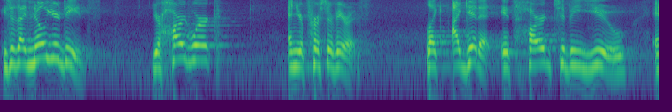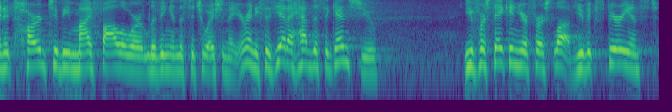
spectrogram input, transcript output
He says, I know your deeds, your hard work, and your perseverance. Like, I get it. It's hard to be you, and it's hard to be my follower living in the situation that you're in. He says, Yet I have this against you. You've forsaken your first love, you've experienced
